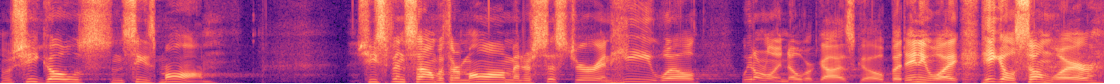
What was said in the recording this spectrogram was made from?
Well, she goes and sees mom. She spends time with her mom and her sister, and he, well, we don't really know where guys go, but anyway, he goes somewhere.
